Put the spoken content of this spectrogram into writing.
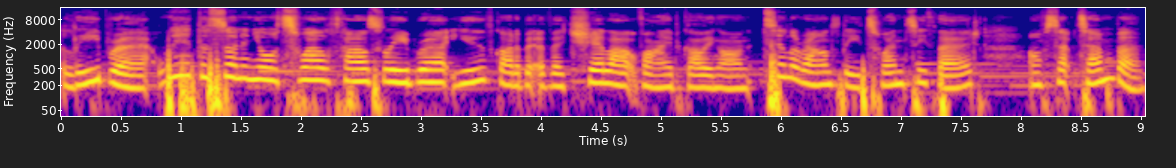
Libra, with the sun in your 12th house, Libra, you've got a bit of a chill out vibe going on till around the 23rd of September.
